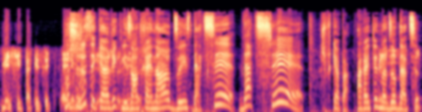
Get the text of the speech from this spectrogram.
mais c'est pathétique. Moi, je suis juste écœurée que les entraîneurs disent That's it, that's it. Je suis plus capable. Arrêtez de me dire that's it.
